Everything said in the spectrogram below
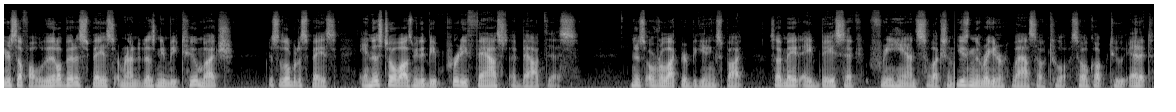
Give yourself a little bit of space around it. doesn't need to be too much, just a little bit of space. And this tool allows me to be pretty fast about this. And just overlap your beginning spot. So I've made a basic freehand selection using the regular lasso tool. So I'll go up to Edit,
